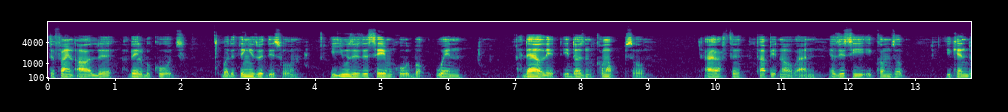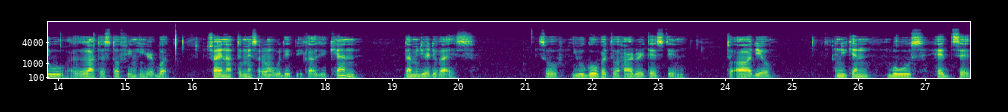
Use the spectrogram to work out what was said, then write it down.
to find all the available codes. But the thing is with this one it uses the same code but when I dial it it doesn't come up. So I have to tap it now and as you see it comes up. You can do a lot of stuff in here but try not to mess around with it because you can damage your device. So you will go over to hardware testing to audio and you can boost headset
